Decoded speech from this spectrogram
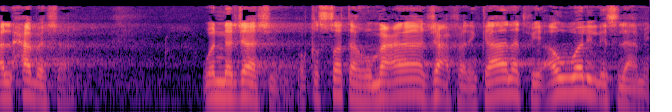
الحبشة والنجاشي وقصته مع جعفر كانت في أول الإسلام.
